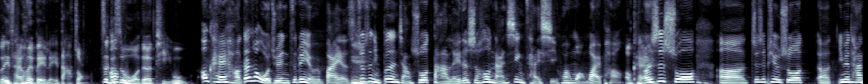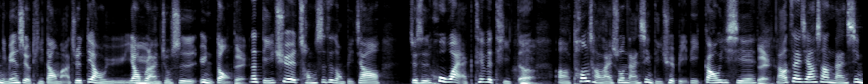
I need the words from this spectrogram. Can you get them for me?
所以才会被雷打中。这个是我的体悟。哦 OK，好，但是我觉得你这边有个 bias，、嗯、就是你不能讲说打雷的时候男性才喜欢往外跑，OK，而是说，呃，就是譬如说，呃，因为它里面是有提到嘛，就是钓鱼，要不然就是运动，嗯、对，那的确从事这种比较就是户外 activity 的，嗯、呃，通常来说男性的确比例高一些，对，然后再加上男性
